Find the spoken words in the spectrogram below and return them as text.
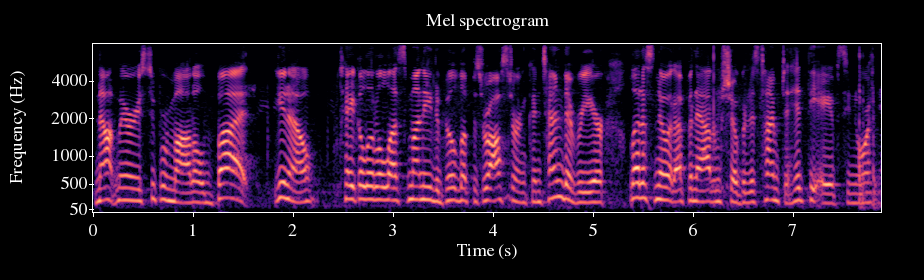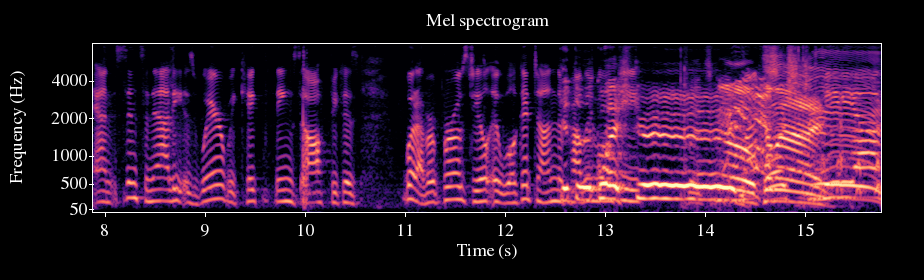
not marry a supermodel, but, you know, take a little less money to build up his roster and contend every year. Let us know at Up and Adams Show. But it's time to hit the AFC North, and Cincinnati is where we kick things off because. Whatever, Burrow's deal, it will get done. There Get to probably the won't question. be Let's. Come on. the uh,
